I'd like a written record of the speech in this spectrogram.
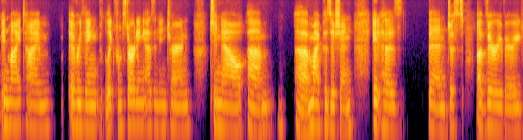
in my time, everything like from starting as an intern to now um, uh, my position, it has been just a very, very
